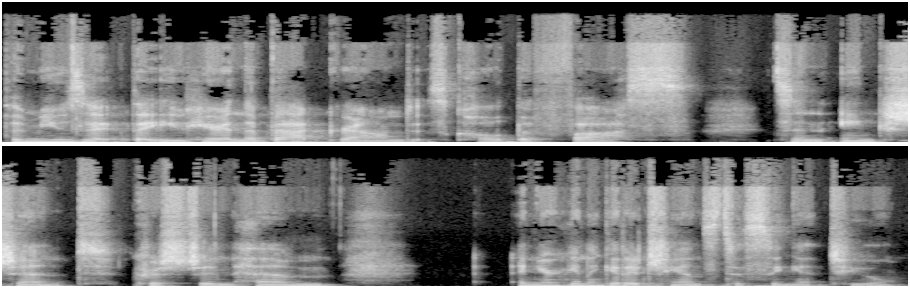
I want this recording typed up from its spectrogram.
The music that you hear in the background is called the Phos it's an ancient Christian hymn, and you're going to get a chance to sing it too.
